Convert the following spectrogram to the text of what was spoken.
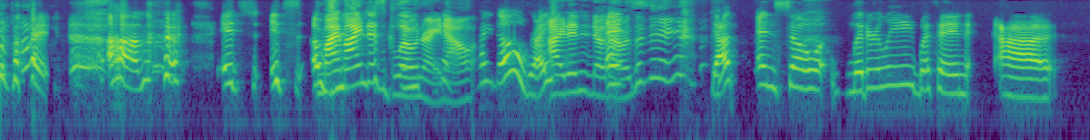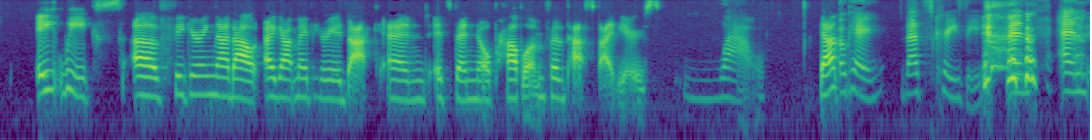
but um, it's it's my really mind is blown right now. I know, right? I didn't know that and, was a thing. yep. And so literally within uh, eight weeks of figuring that out, I got my period back, and it's been no problem for the past five years. Wow. Yeah. Okay, that's crazy. And and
